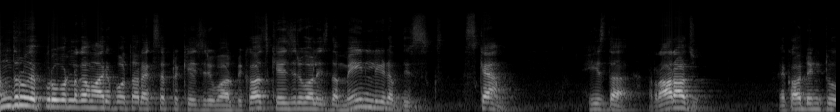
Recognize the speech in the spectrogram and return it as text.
అందరూ అప్రూవర్లుగా మారిపోతారు except Kejriwal because Kejriwal is the main lead of this scam. He's the రారాజు according to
